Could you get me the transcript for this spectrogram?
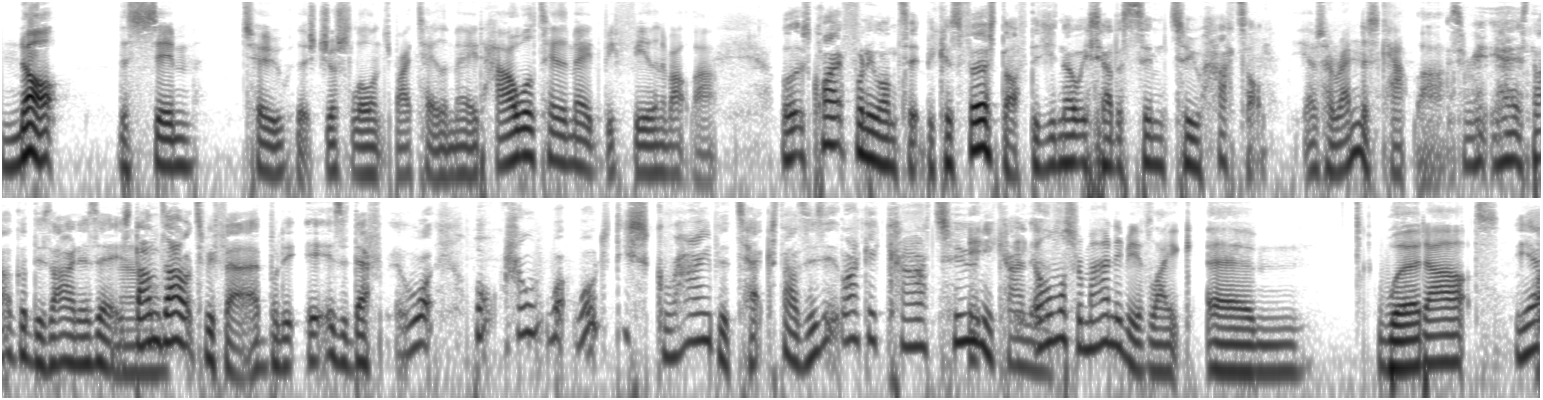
not the Sim 2 that's just launched by TaylorMade. How will TaylorMade be feeling about that? Well, it was quite funny, wasn't it? Because first off, did you notice he had a Sim 2 hat on? It was horrendous cap that. It's re- yeah, it's not a good design, is it? It No. stands out to be fair, but it, it is a def. What what how what what would you describe the text as? Is it like a cartoony It, kind it of? almost reminded me of like um, word art yeah.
